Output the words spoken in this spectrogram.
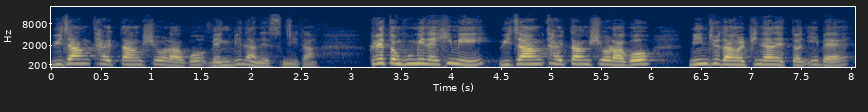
위장 탈당 쇼라고 맹비난했습니다. 그랬던 국민의힘이 위장 탈당 쇼라고 민주당을 비난했던 입에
